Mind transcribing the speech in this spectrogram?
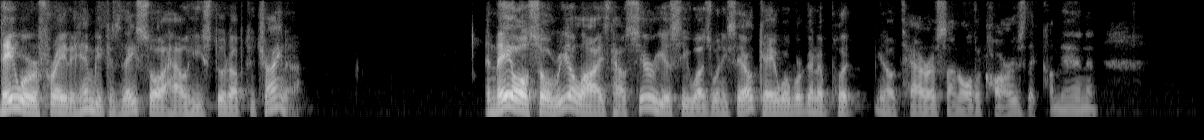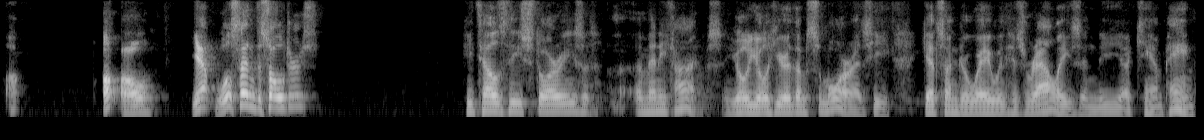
They were afraid of him because they saw how he stood up to China. And they also realized how serious he was when he said, okay, well, we're going to put, you know, tariffs on all the cars that come in. And, oh, uh-oh, yep, we'll send the soldiers. He tells these stories uh, many times. You'll, you'll hear them some more as he gets underway with his rallies in the uh, campaign.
